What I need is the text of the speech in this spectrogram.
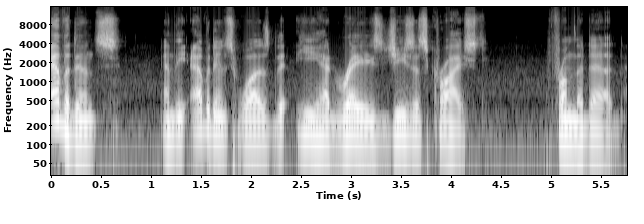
evidence, and the evidence was that He had raised Jesus Christ from the dead.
